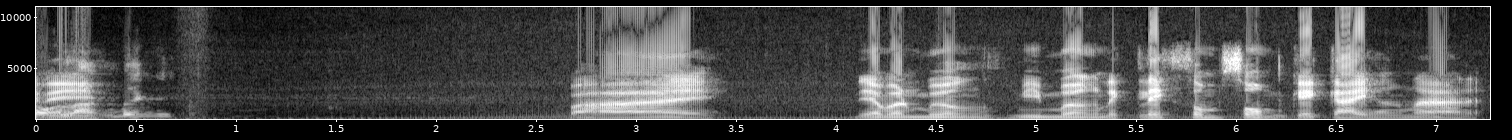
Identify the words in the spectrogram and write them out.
เบาะดีหลังเล็งๆ ไป เนี่ยมันเมืองมีเมืองเล็กๆ ส้มๆ ใกล้ๆ ข้างหน้าเนี่ยเออ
